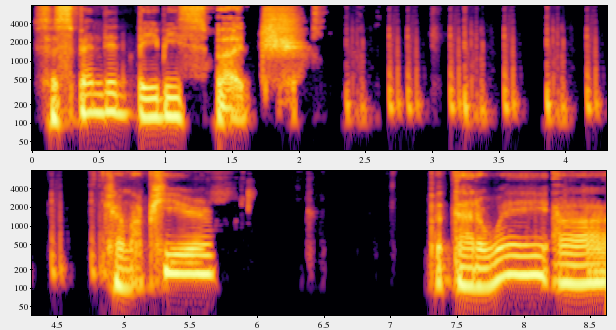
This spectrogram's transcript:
Suspended baby spudge. Come up here. Put that away. Uh,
